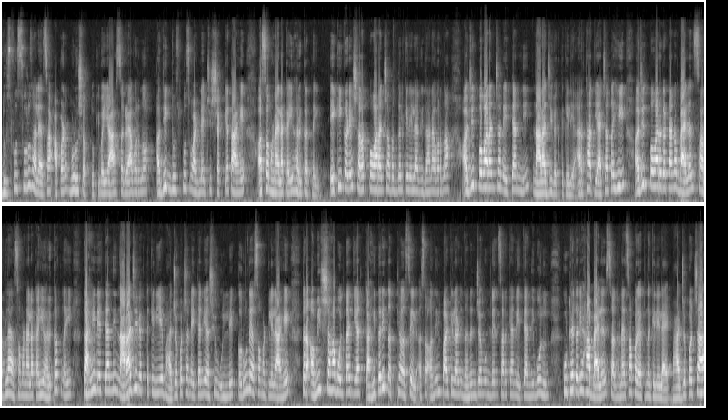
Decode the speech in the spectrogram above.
धुसफूस सुरू झाल्याचा आपण म्हणू शकतो किंवा या सगळ्यावरनं अधिक धुसफूस वाढण्याची शक्यता आहे असं म्हणायला काही हरकत नाही. एकीकडे शरद पवारांच्या बद्दल केलेल्या विधानावरनं अजित पवारांच्या नेत्यांनी नाराजी व्यक्त केली. अर्थात याच्यातही अजित पवार गटानं बॅलन्स साधलाय असं म्हणायला काही हरकत नाही. काही नेत्यांनी नाराजी व्यक्त केली आहे भाजपच्या नेत्यांनी अशी उल्लेख करू नये असं म्हटलेलं आहे. तर अमित शहा बोलतायत यात काहीतरी तथ्य असेल असं अनिल पाटील आणि धनंजय मुंडेंसारख्या नेत्यांनी बोलून कुठेतरी हा बॅलन्स साधण्याचा प्रयत्न केलेला आहे. भाजपच्या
